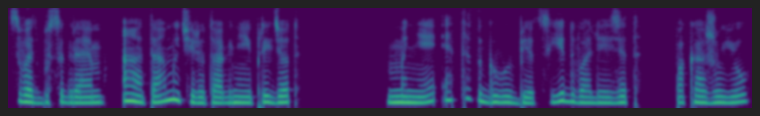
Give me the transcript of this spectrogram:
Свадьбу сыграем, а там и черед Агнии придет. Мне этот голубец едва лезет. Пока жую,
